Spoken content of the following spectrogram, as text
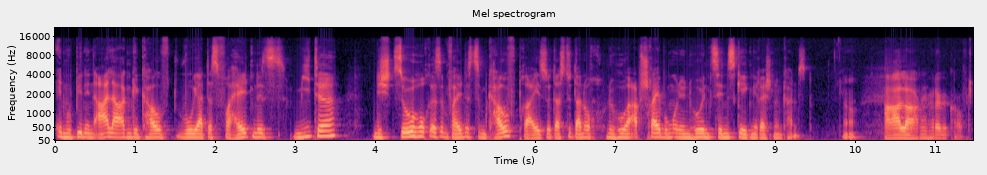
Immobilien in A-Lagen gekauft, wo ja das Verhältnis Miete nicht so hoch ist im Verhältnis zum Kaufpreis, sodass du dann auch eine hohe Abschreibung und einen hohen Zins gegenrechnen kannst. Ja. A-Lagen hat er gekauft.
